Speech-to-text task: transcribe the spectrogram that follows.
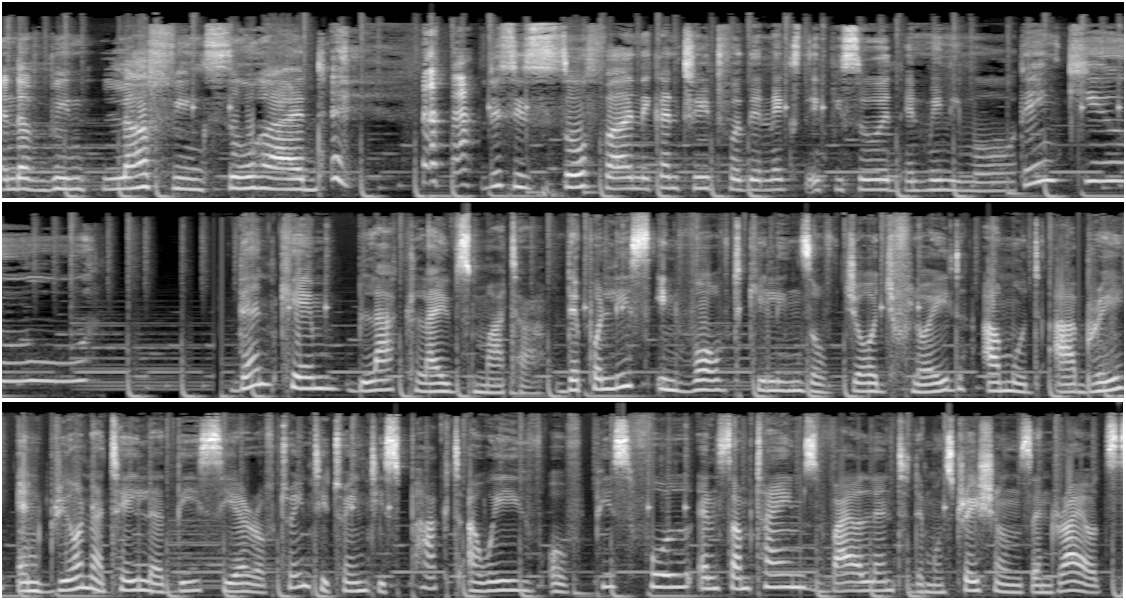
and I've been laughing so hard. this is so fun. I can't wait for the next episode and many more. Thank you. Then came Black Lives Matter. The police involved killings of George Floyd, Ahmaud Arbery, and Breonna Taylor this year of 2020 sparked a wave of peaceful and sometimes violent demonstrations and riots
